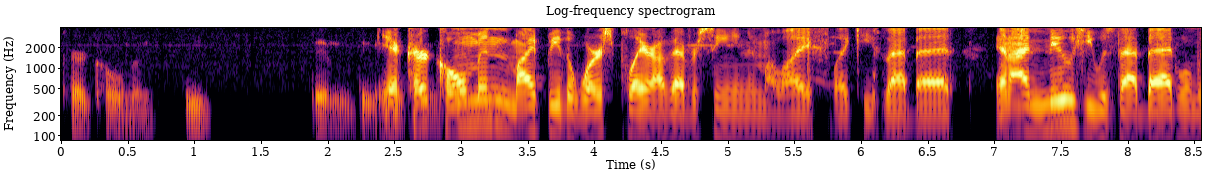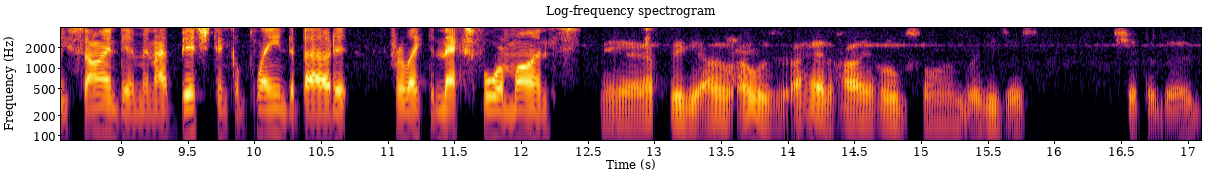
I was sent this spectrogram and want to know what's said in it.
Kurt Coleman. He didn't do Yeah, Kurt. Coleman might be the worst player I've ever seen in my life. Like he's that bad, and I knew he was that bad when we signed him, and I bitched and complained about it for like the next four months. Yeah, I figured I, I was I had high hopes for him, but he just shit the bed.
